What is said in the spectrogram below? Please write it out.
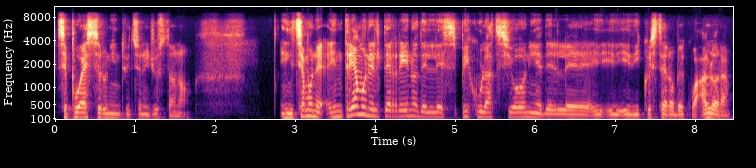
se, può essere un'intuizione giusta o no. Ne- entriamo nel terreno delle speculazioni e, delle, e, e, di queste robe qua. Allora,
